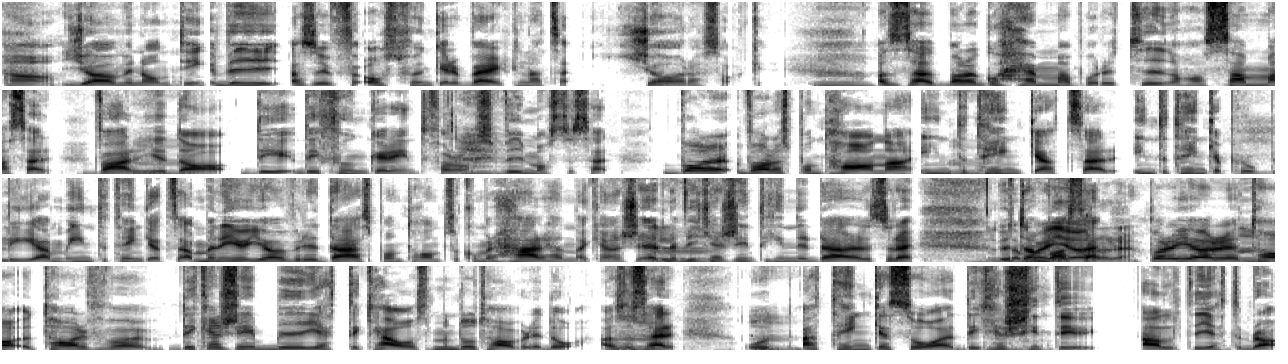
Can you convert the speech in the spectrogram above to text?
Ja. gör vi någonting. Vi, alltså för oss funkar det verkligen att så här, göra saker. Mm. Alltså så här, att bara gå hemma på rutin och ha samma så här, varje Mm. dag. Det, det funkar inte för oss. Vi måste så här, bara vara spontana, inte, Mm. tänka att, så här, inte tänka problem, inte tänka att så här, men gör vi det där spontant så kommer det här hända kanske. Eller vi kanske inte hinner där eller sådär. Utan, Mm. bara bara, så göra här, det. Mm. bara göra det. Ta, ta det för vad- det kanske blir jättekaos men då tar vi det då. Alltså, så här, och Mm. att tänka så, det kanske inte alltid är jättebra.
